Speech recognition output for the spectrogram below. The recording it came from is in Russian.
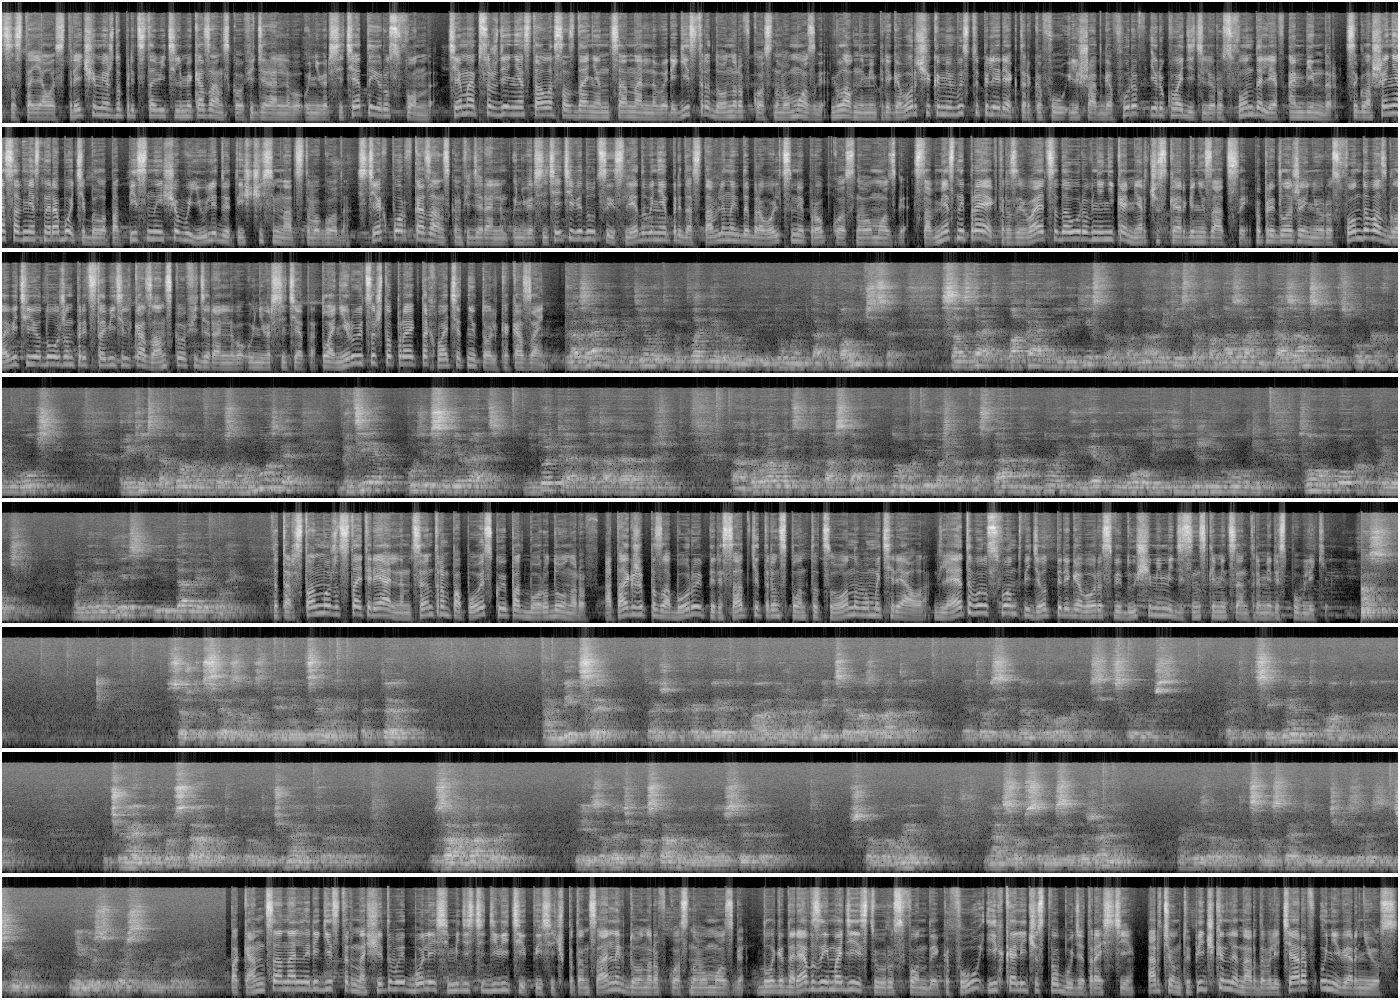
состоялась встреча между представителями Казанского федерального университета и Русфонда. Темой обсуждения стало создание национального регистра доноров костного мозга. Главными переговорщиками выступили ректор КФУ Ильшат Гафуров и руководитель Русфонда Лев Амбиндер. Соглашение о совместной работе было подписано еще в июле 2017 года. С тех пор в Казанском федеральном университете ведутся исследования предоставленных добровольцами проб костного мозга. Совместный проект развивается до уровня некоммерческой организации. По предложению Русфонда возглавить ее должен представитель Казанского федерального университета. Планируется, что проект охватит не только Казань. В Казани мы делать, мы планировали и думаем, так и получится, создать локальный регистр, регистр под названием Казанский, в скобках Приволжский, регистр доноров костного мозга, где будем собирать не только э, значит, э, добровольцев Татарстана, но и Башкортостана, но и Верхней Волги, и Нижней Волги. Словом, округ Приволжский. Мы берем весь и далее тоже. Татарстан может стать реальным центром по поиску и подбору доноров, а также по забору и пересадке трансплантационного материала. Для этого Русфонд ведет переговоры с ведущими медицинскими центрами республики. У нас все, что связано с биомедициной, это амбиция, так же, как для этой молодежи, амбиция возврата этого сегмента в лоно классического университета. Этот сегмент, он э, начинает не просто работать, он начинает э, зарабатывать. И задача поставлена в университете, чтобы мы на собственное содержание могли заработать самостоятельно через различные негосударственные проекты. Пока национальный регистр насчитывает более 79 тысяч потенциальных доноров костного мозга. Благодаря взаимодействию Русфонда и КФУ их количество будет расти. Артем Тупичкин, Леонардо Валетяров, Универ News.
